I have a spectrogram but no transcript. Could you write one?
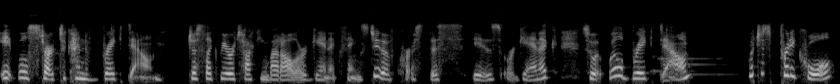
it will start to kind of break down. Just like we were talking about all organic things do. Of course, this is organic, so it will break down which is pretty cool.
